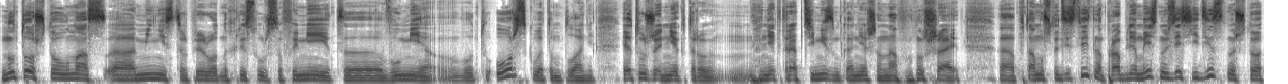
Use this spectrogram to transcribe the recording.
Но то, что у нас э, министр природных ресурсов имеет э, в уме вот Орск в этом плане, это уже некоторую, некоторый оптимизм, конечно, нам внушает. Э, потому что действительно проблема есть, но здесь единственное, что,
